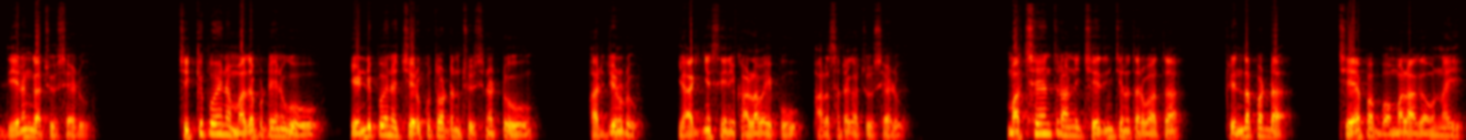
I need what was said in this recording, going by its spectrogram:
దీనంగా చూశాడు. చిక్కిపోయిన మదపుటేనుగు ఎండిపోయిన చెరుకు తోటను చూసినట్టు అర్జునుడు యాజ్ఞసేని కళ్ళవైపు అలసటగా చూశాడు. మత్స్యయంత్రాన్ని ఛేదించిన తర్వాత క్రిందపడ్డ చేప బొమ్మలాగా ఉన్నాయి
